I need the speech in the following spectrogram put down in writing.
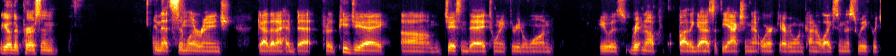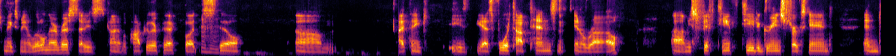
The other person in that similar range, guy that I had bet for the PGA, um, Jason Day, 23 to 1. He was written up by the guys at the Action Network. Everyone kind of likes him this week, which makes me a little nervous that he's kind of a popular pick, but Mhm. still, um, I think he's he has four top tens in- a row. Um, he's 15th tee to green strokes gained, and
